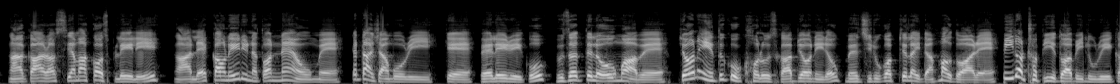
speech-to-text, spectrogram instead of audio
။ငါကတော့ဆီယမာ cosplay လေ။ငါလည်းကောင်လေးတွေနဲ့သွားနှံ့အောင်မယ်။တက်တာရမ်ဘိုရီကဲဘဲလေးတွေကိုလူဆက်တစ်လို့အောင်မှာပဲ။ပြောနေရင်သူ့ကိုခေါ်လို့စကားပြောနေတော့မဲဂျီတို့ကပြစ်လိုက်တာမှောက်သွားတယ်။ပြီးတော့ထွက်ပြေးသွားပြီးလူတွေက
